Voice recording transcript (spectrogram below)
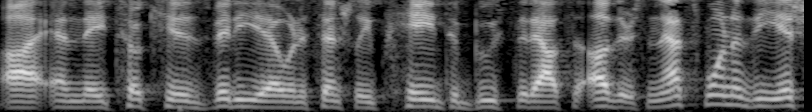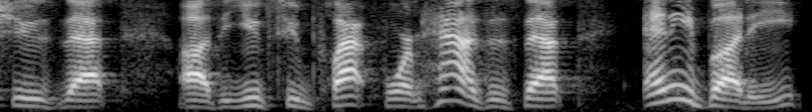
Uh, and they took his video and essentially paid to boost it out to others. And that's one of the issues that uh, the YouTube platform has is that anybody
